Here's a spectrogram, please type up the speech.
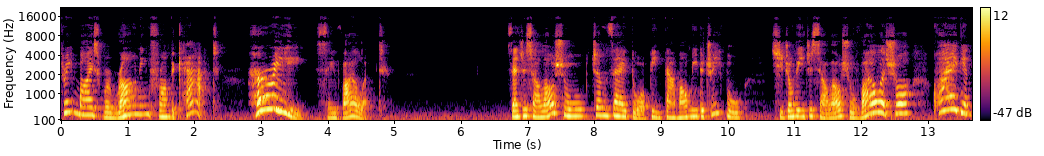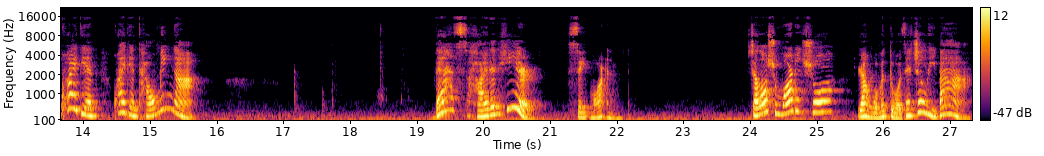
Three mice were running from the cat. Hurry! say Violet. 三只小老鼠正在躲避大猫咪的追捕。其中的一只小老鼠 Violet 说：“快点，快点，快点逃命啊 ！”That's hide and here, said Martin. 小老鼠 Martin 说：“让我们躲在这里吧。”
